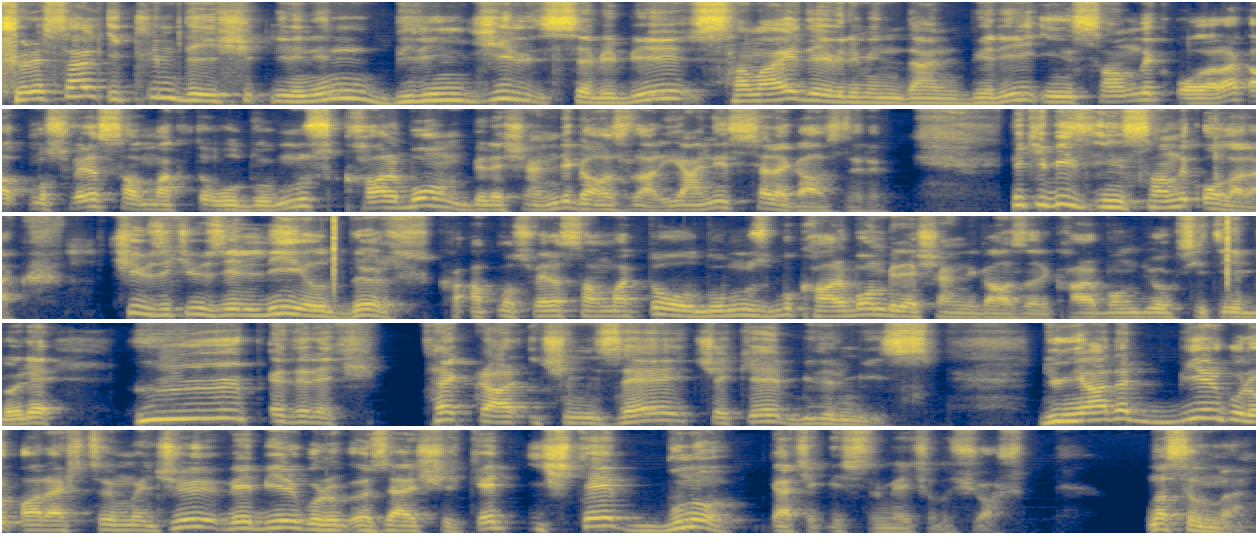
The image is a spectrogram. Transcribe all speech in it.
Küresel iklim değişikliğinin birincil sebebi sanayi devriminden beri insanlık olarak atmosfere salmakta olduğumuz karbon bileşenli gazlar yani sera gazları. Peki biz insanlık olarak 200-250 yıldır atmosfere salmakta olduğumuz bu karbon bileşenli gazları, karbondioksiti böyle hüp ederek tekrar içimize çekebilir miyiz? Dünyada bir grup araştırmacı ve bir grup özel şirket işte bunu gerçekleştirmeye çalışıyor. Nasıl mı?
